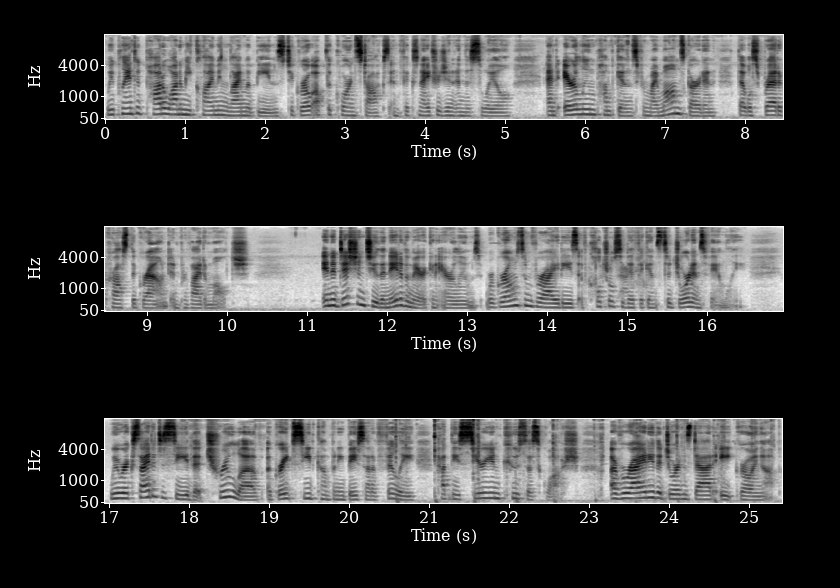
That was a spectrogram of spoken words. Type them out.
We planted Potawatomi climbing lima beans to grow up the corn stalks and fix nitrogen in the soil, and heirloom pumpkins from my mom's garden that will spread across the ground and provide a mulch. In addition to the Native American heirlooms, we're growing some varieties of cultural significance to Jordan's family. We were excited to see that Truelove, a great seed company based out of Philly, had the Syrian Koosa squash, a variety that Jordan's dad ate growing up.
